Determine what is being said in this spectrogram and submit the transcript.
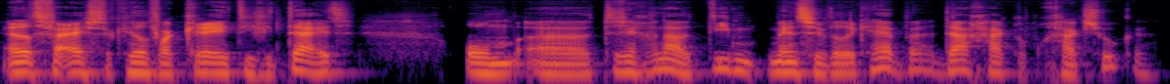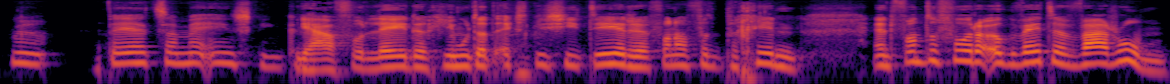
En dat vereist ook heel vaak creativiteit om uh, te zeggen, nou, die mensen wil ik hebben, daar ga ik op ga ik zoeken. Ja. Ben je het daarmee eens, Nienke? Ja, volledig. Je moet dat expliciteren vanaf het begin. En van tevoren ook weten waarom.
